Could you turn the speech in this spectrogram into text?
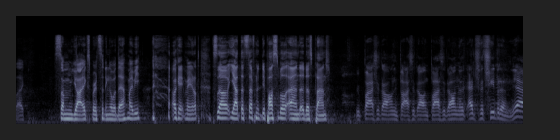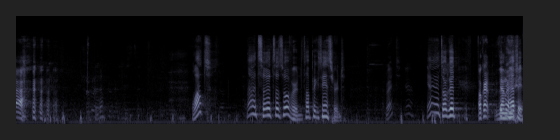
like some UI experts sitting over there, maybe. okay, maybe not. So yeah, that's definitely possible, and it is planned. You pass it on, and pass it on, pass it on, and it ends with Sybren. Yeah. What? No, it's, uh, it's, it's over. The topic is answered. Right? Yeah, it's all good. Okay, Then then we're happy.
